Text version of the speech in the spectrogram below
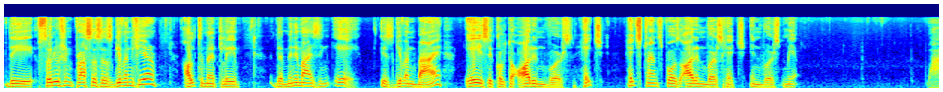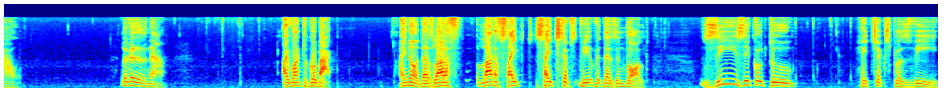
The solution process is given here ultimately the minimizing a is given by a is equal to r inverse h h transpose r inverse h inverse mu. Wow. Look at this now. I want to go back. I know there is a lot of lot of side side steps we, that is involved. Z is equal to hx plus v.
